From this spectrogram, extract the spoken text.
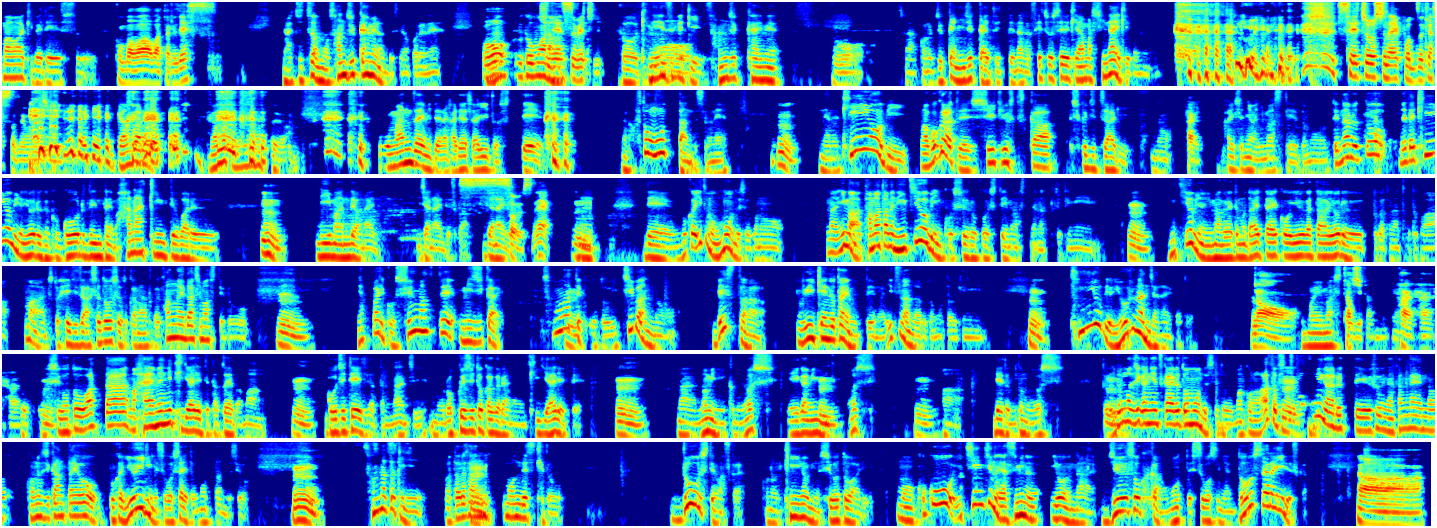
こんばんは、きべです。いこんばんは、わたるです。や、実はもう30回目なんですよ、これね。お記念すべき。そう、記念すべき30回目。おさあ、この10回、20回といって、なんか成長してる気あんましないけども。成長しないポッドキャストでおなじみ。いや、頑張ろう。頑張ってみますよ。漫才みたいな書き出しはいいとして、なんかふと思ったんですよね。うん。ねあの金曜日、まあ、僕らって週休2日祝日ありのはい会社にはいますけれども、ってなると、はい大体金曜日の夜がこうゴールデンタイム、花金って呼ばれるうん。リーマンではないじゃないですか。じゃないそうですね。う。うんん。で、僕はいつも思うんですよ、この、まあ、今、たまたま日曜日にこう収録をしていますってなった時に、うん。日曜日の今ぐらいでも大体こう夕方、夜とかとなったことは、まあちょっと平日明日どうしようかなとか考え出しますけど、うん。やっぱりこう週末で短い。そうなってくると、一番のベストなウィーケンドタイムっていうのはいつなんだろうと思ったときに、うん。金曜日は夜なんじゃないかと。思いました。確かに。はいはいはい。仕事終わった、まあ、早めに切り上げて、例えばまあうん。5時定時だったら何時？もう6時とかぐらいまで切り上げて、うん。まあ飲みに行くもよし、映画見に行くもよし、うん。まあデートに行くもよし、うんいろんな時間に使えると思うんですけど、まあ、このあと2日休みがあるっていう風な考えのこの時間帯を僕は有意義に過ごしたいと思ったんですよ。うん。そんな時に、渡さんに質問ですけど、どうしてますか？この金曜日の仕事終わり。もうここを一日の休みのような充足感を持って過ごすにはどうしたらいいですか、ああ。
